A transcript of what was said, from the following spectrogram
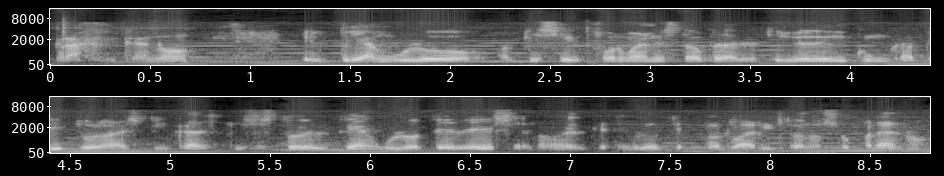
trágica, ¿no? El triángulo que se forma en esta ópera, de que yo dedico un capítulo a explicar qué es esto del triángulo TBS, ¿no? El triángulo tenor, barítono, soprano.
